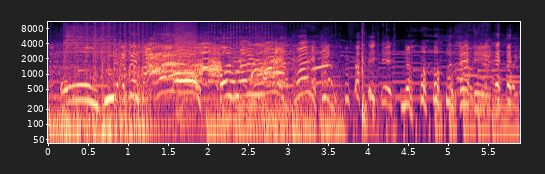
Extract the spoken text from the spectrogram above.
Oh, dude, I bet. Ah! Oh, oh Ryan, Ryan, Ryan, Ryan. No way.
